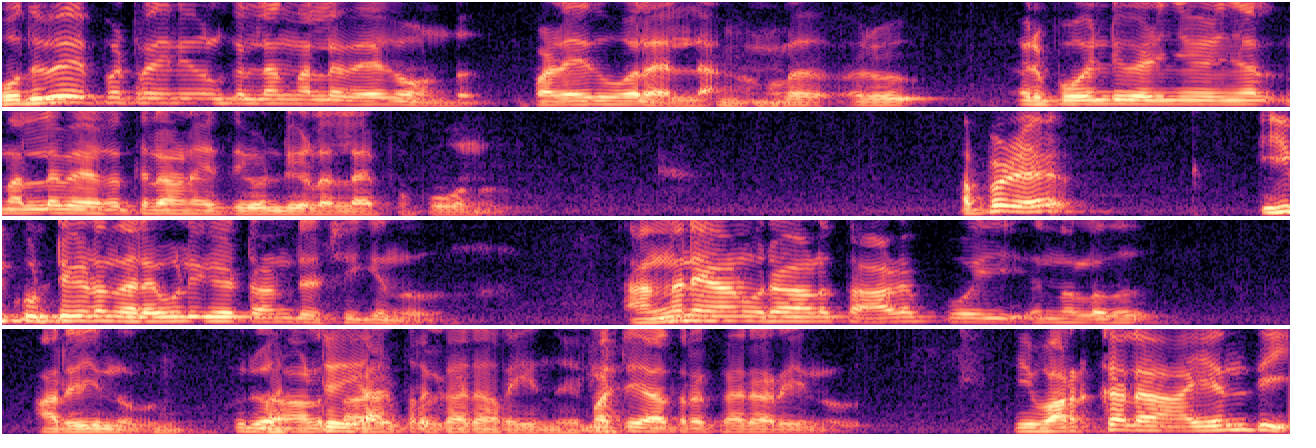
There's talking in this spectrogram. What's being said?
പൊതുവേ ഇപ്പോൾ ട്രെയിനുകൾക്കെല്ലാം നല്ല വേഗമുണ്ട്. പഴയതുപോലെ അല്ല നമ്മൾ ഒരു ഒരു പോയിന്റ് കഴിഞ്ഞു കഴിഞ്ഞാൽ നല്ല വേഗത്തിലാണ് ഈ തീവണ്ടികളെല്ലാം ഇപ്പോൾ പോകുന്നത്. അപ്പോൾ ഈ കുട്ടിയുടെ നിലവിളി കേട്ടാണ് രക്ഷിക്കുന്നത്. അങ്ങനെയാണ് ഒരാൾ താഴെ പോയി എന്നുള്ളത് അറിയുന്നത്. ഒരു ആൾ അറിയുന്നില്ല. മറ്റു യാത്രക്കാർ അറിയുന്നത്. ഈ വർക്കല അയന്തി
